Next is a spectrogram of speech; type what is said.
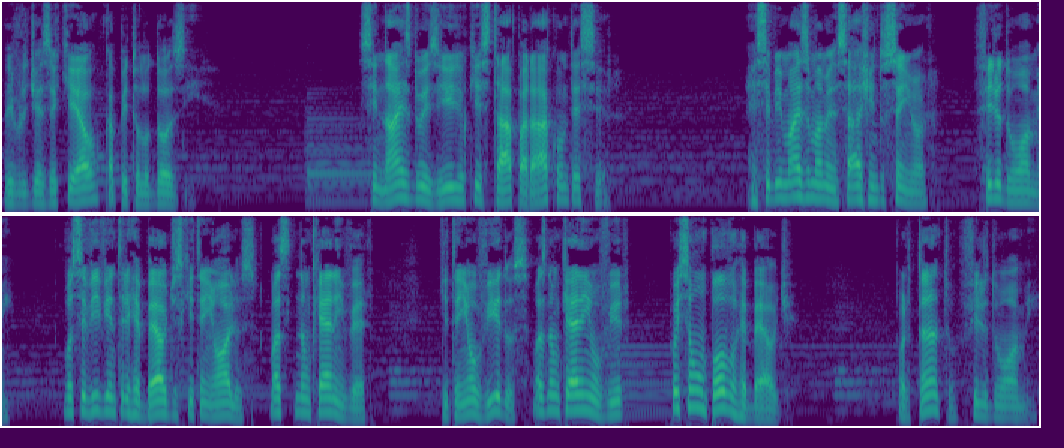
Livro de Ezequiel, capítulo 12 Sinais do exílio que está para acontecer. Recebi mais uma mensagem do Senhor. Filho do homem, você vive entre rebeldes que têm olhos, mas que não querem ver que têm ouvidos, mas não querem ouvir, pois são um povo rebelde. Portanto, filho do homem,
